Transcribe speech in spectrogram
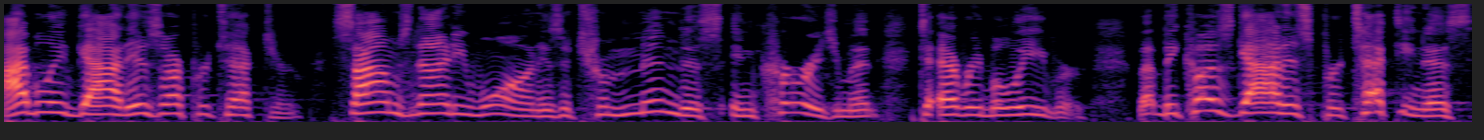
I believe God is our protector. Psalms 91 is a tremendous encouragement to every believer. But because God is protecting us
